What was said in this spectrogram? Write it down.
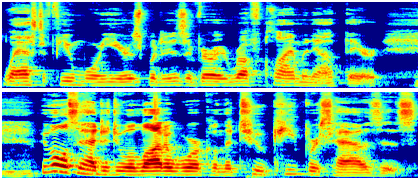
last a few more years, but it is a very rough climate out there. Mm-hmm. We've also had to do a lot of work on the two keepers' houses.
